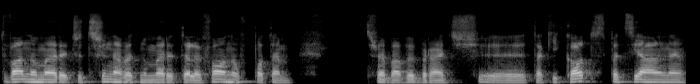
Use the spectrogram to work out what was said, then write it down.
dwa numery, czy trzy nawet numery telefonów, potem trzeba wybrać e, taki kod specjalny,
